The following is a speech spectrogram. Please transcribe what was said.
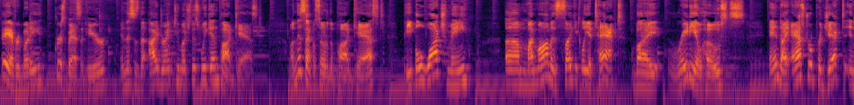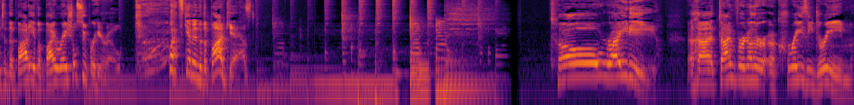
Hey everybody, Chris Bassett here, and this is the I Drank Too Much This Weekend podcast. On this episode of the podcast, people watch me. Um, my mom is psychically attacked by radio hosts, and I astral project into the body of a biracial superhero. Let's get into the podcast. Alrighty. Uh, time for another uh, crazy dream.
